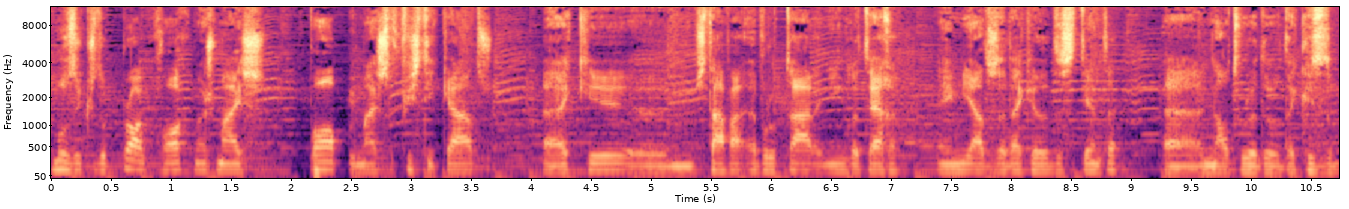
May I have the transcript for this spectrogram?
músicos do prog rock, mas mais pop e mais sofisticados, que uh, estava a brotar em Inglaterra em meados da década de 70, uh, na altura do, da crise do,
